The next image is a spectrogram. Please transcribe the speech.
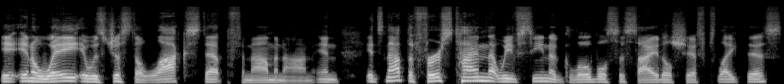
in a way it was just a lockstep phenomenon. And it's not the first time that we've seen a global societal shift like this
